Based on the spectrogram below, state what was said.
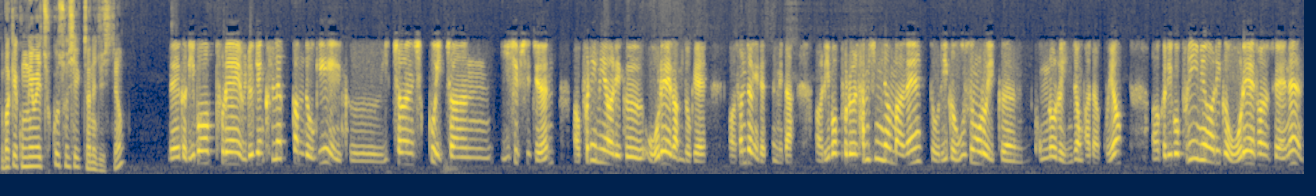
그 밖에 국내외 축구 소식 전해 주시죠. 네, 그 리버풀의 위르겐 클랩 감독이 그 2019-2020 시즌 어, 프리미어리그 올해 감독에 어, 선정이 됐습니다. 어, 리버풀을 30년 만에 또 리그 우승으로 이끈 공로를 인정받았고요. 어, 그리고 프리미어리그 올해 선수에는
